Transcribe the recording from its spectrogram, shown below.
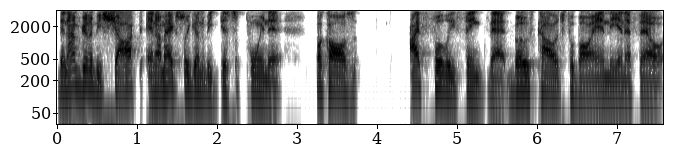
then I'm going to be shocked and I'm actually going to be disappointed because I fully think that both college football and the NFL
